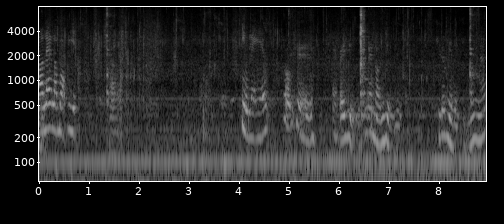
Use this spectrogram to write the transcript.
ตอนแรกเราบอกผิดครับหิวแล้วโอเคแม่ก็อยู่แม่นอนอยู่อยู่คิดว่ามีอะไรกินบ้างนะ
